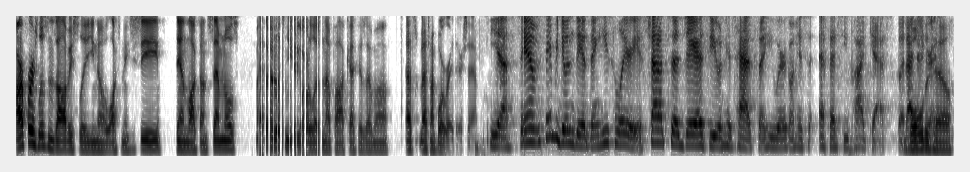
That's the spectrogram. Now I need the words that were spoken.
our first listen is obviously you know Locked on ACC, then Locked on Seminoles my third listen, you to go to listen to that podcast because I'm uh that's that's my boy right there, Sam. Yeah, Sam Sam be doing the damn thing. He's hilarious. Shout out to JSU and his hats that he wears on his FSU podcast. But bold as hell,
